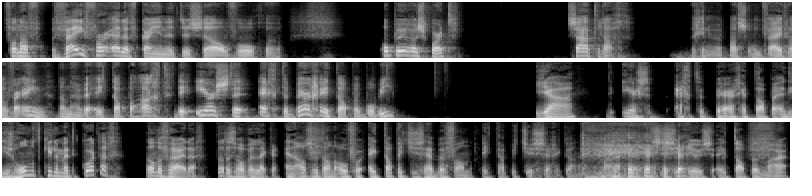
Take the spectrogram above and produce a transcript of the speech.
Vanaf 5 voor 11 kan je het dus al volgen. Op Eurosport. Zaterdag beginnen we pas om 5 over 1. Dan hebben we etappe 8. De eerste echte bergetappe, Bobby. Ja, de eerste echte bergetappe. En die is 100 kilometer korter dan de vrijdag. Dat is alweer lekker. En als we het dan over etappetjes hebben van... Etappetjes zeg ik dan. Hè? Maar het is een serieuze etappe. Maar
